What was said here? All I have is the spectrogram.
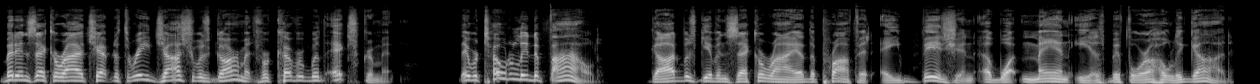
But in Zechariah chapter 3, Joshua's garments were covered with excrement. They were totally defiled. God was giving Zechariah the prophet a vision of what man is before a holy God.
